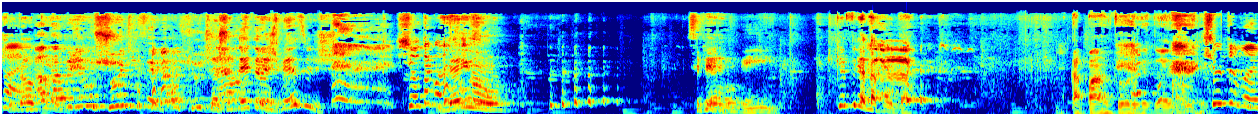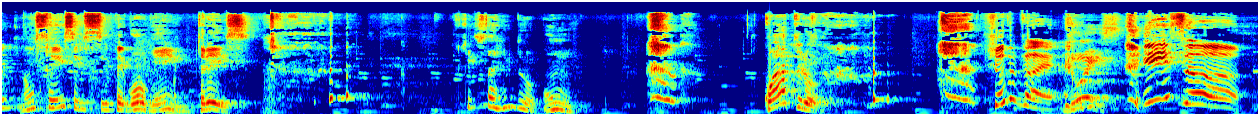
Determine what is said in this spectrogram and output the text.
pai. Chuta Ela tá pedindo um chute, filho. Dá um chute. Já chutei três vezes? Chuta agora. Nenhum. Você pegou alguém? Que filha da puta? Orelha Brasil. Chuta, mãe. Não sei se você pegou alguém. Três. Por que você tá rindo? Um. Quatro. Chuta, pai. Dois. Isso!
